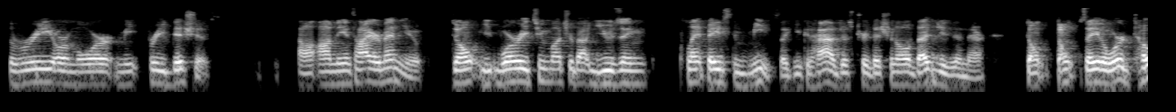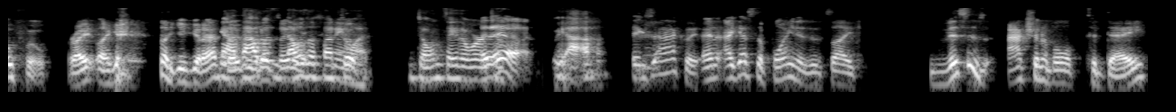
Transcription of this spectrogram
three or more meat free dishes uh, on the entire menu. Don't worry too much about using plant based meats. Like you could have just traditional veggies in there. Don't don't say the word tofu, right? Like like you could have. Yeah, tofu, that was that was a funny so, one. Don't say the word. Yeah, yeah, exactly. And I guess the point is, it's like this is actionable today,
